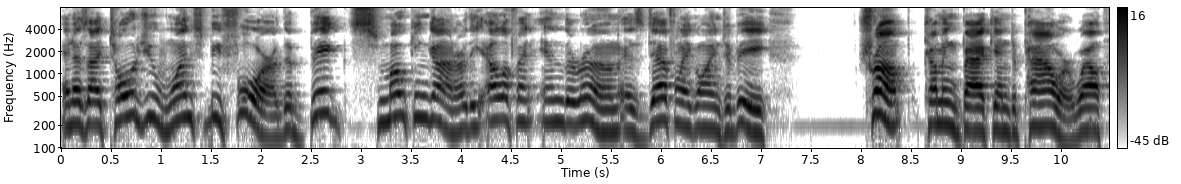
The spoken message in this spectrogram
And as I told you once before, the big smoking gun or the elephant in the room is definitely going to be Trump coming back into power. Well,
